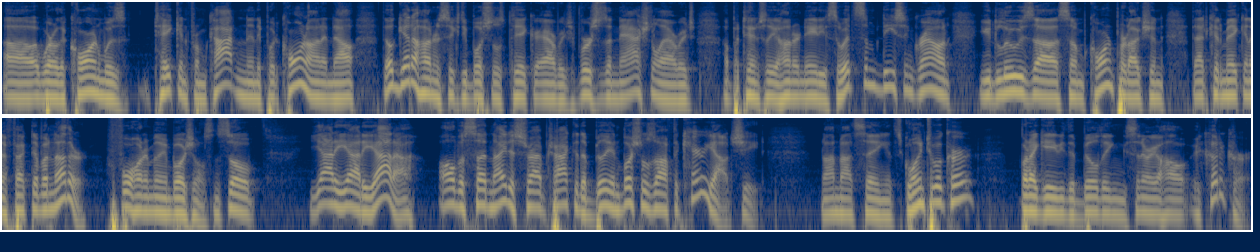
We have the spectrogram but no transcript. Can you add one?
uh, where the corn was taken from cotton and they put corn on it now, they'll get 160 bushels to acre average versus a national average of potentially 180. So it's some decent ground. You'd lose uh, some corn production that could make an effect of another 400 million bushels. And so, yada, yada, yada, all of a sudden I just subtracted a billion bushels off the carryout sheet. Now, I'm not saying it's going to occur, but I gave you the building scenario how it could occur.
